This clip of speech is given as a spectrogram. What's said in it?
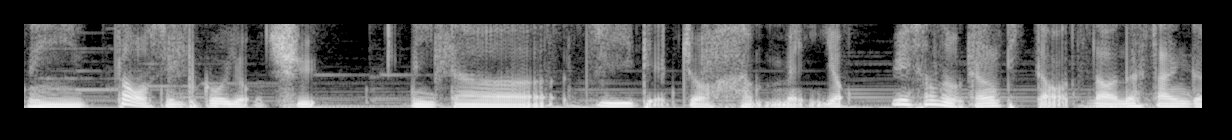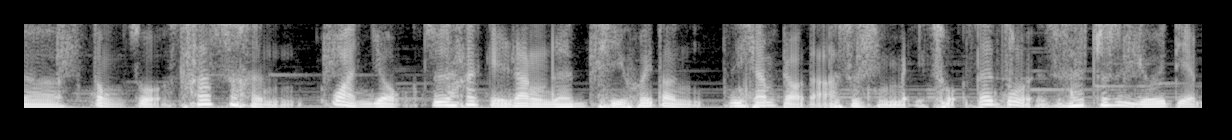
你造型不够有趣，你的记忆点就很没用。因为像是我刚刚提到到那三个动作，它是很万用，就是它可以让人体会到你你想表达的事情没错。但重点是它就是有一点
